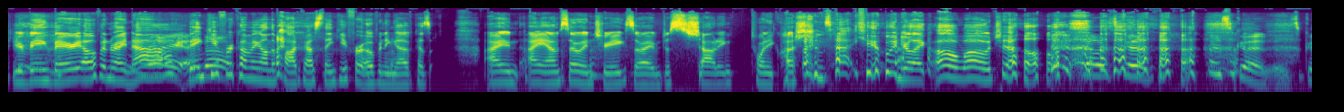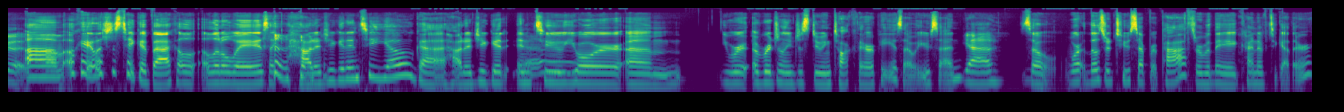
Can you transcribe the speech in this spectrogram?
You're being very open right now. Right, Thank you for coming on the podcast. Thank you for opening up because I I am so intrigued. So I'm just shouting 20 questions at you, and you're like, oh, whoa, chill. No, it's good. It's good. It's good. Um, okay, let's just take it back a, a little ways. Like, how did you get into yoga? How did you get into Yeah. your? Um, you were originally just doing talk therapy. Is that what you said? yeah. So were those are two separate paths, or were they kind of together?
